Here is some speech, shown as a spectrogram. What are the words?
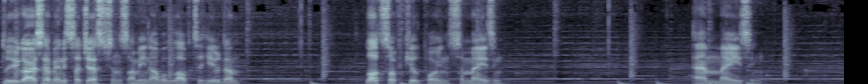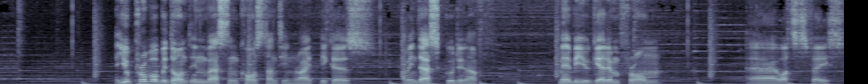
Do you guys have any suggestions? I mean I would love to hear them. Lots of kill points, amazing. Amazing. You probably don't invest in Constantine, right? Because, I mean, that's good enough. Maybe you get him from uh, what's his face?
